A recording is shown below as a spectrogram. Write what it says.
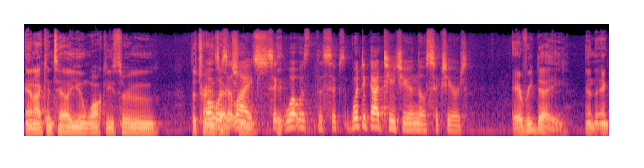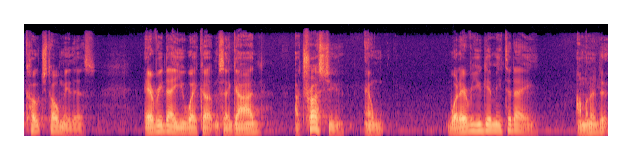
And I can tell you and walk you through the transactions. What was it like? Six, it, what was the six? What did God teach you in those six years? Every day, and, and Coach told me this. Every day you wake up and say, God, I trust you, and whatever you give me today, I'm going to do.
